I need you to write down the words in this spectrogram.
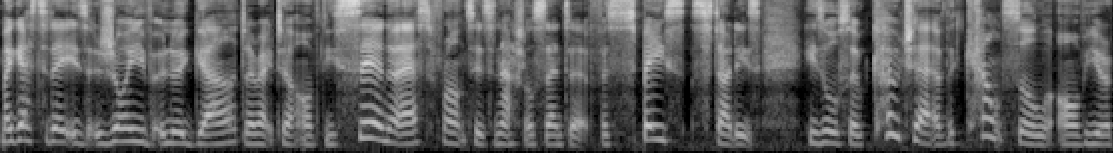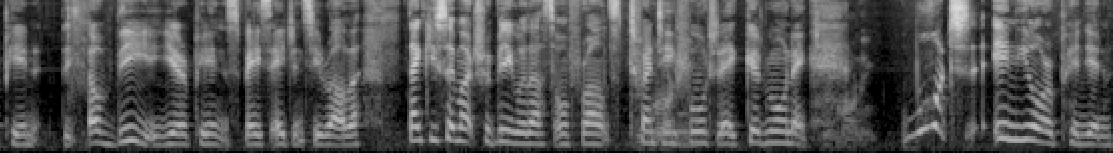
My guest today is Jean-Yves director of the CNES, France's National Centre for Space Studies. He's also co-chair of the Council of European of the European Space Agency. Rather, thank you so much for being with us on France 24 today. Good morning. Good morning. What, in your opinion,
